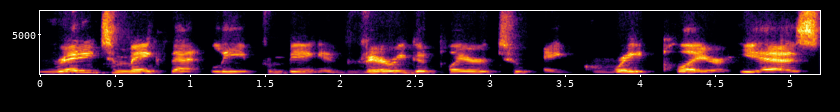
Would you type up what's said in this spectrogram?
ready to make that leap from being a very good player to a great player. He has,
